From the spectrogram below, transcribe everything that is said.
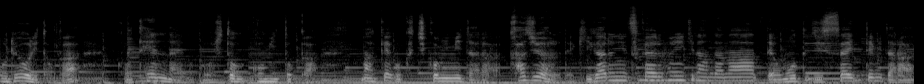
うお料理とかこう店内のこう人混みとか、まあ、結構口コミ見たらカジュアルで気軽に使える雰囲気なんだなって思って実際行ってみたら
